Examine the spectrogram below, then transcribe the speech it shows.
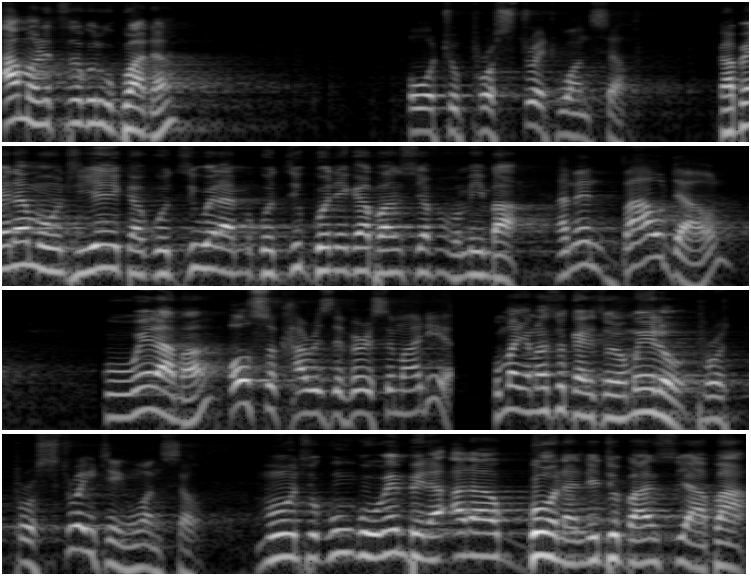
amaonetsa kuti kugwada. or to prostrate oneself. Kapena munthu yekha kudzigoneka pansi yafufumimba And then bow down. Kuwerama also carries the very same idea. Kumanyamanso ganizo lomwelo pro- prostrating oneself. munthu kunguwembera atagona ndithu pansi apa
